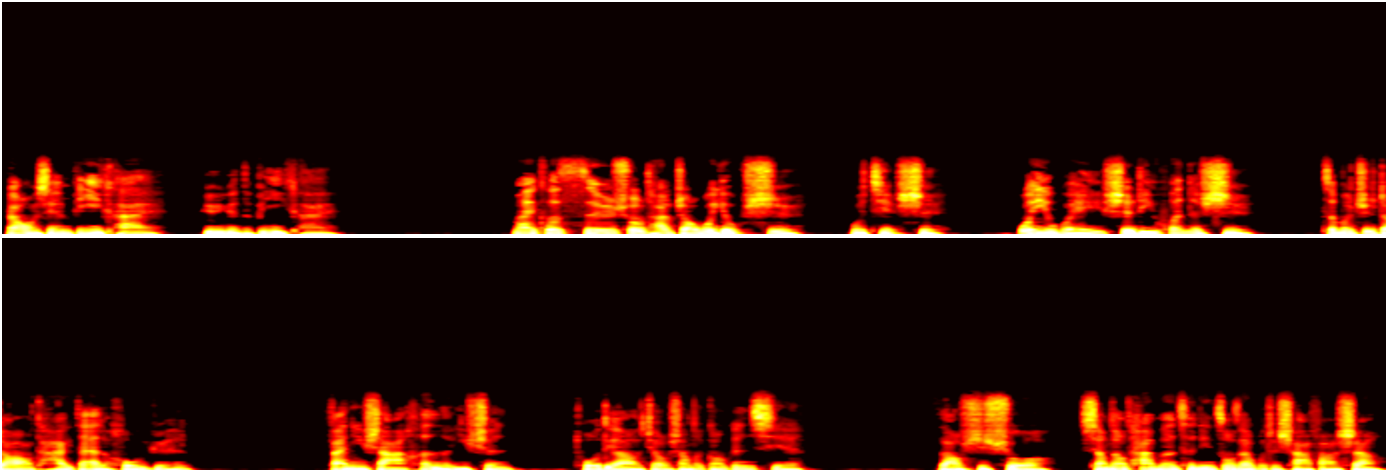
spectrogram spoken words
让我先避开，远远的避开。麦克斯说他找我有事，我解释，我以为是离婚的事，怎么知道他还带了后援？凡妮莎哼了一声，脱掉脚上的高跟鞋。老实说，想到他们曾经坐在我的沙发上，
